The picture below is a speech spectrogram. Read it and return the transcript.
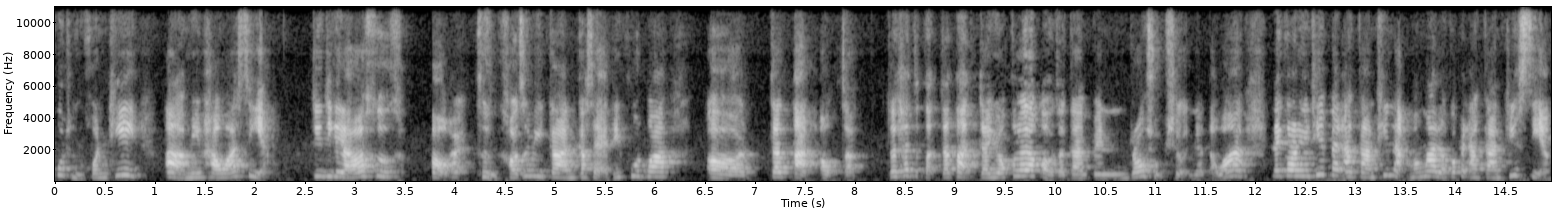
พูดถึงคนที่อ่ามีภาวะเสี่ยง จริงๆแล้วก็คือต่อให้ถึงเขาจะมีการกระแสที่พูดว่าเอ่อจะตัดออกจากจะถ้าจะตัดจะตัดจะยกเลิกออกจากการเป็นโรคฉุกเฉินเนี่ยแต่ว่าในกรณีที่เป็นอาการที่หนักมากๆ แล้วก็เป็นอาการที่เสี่ยง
